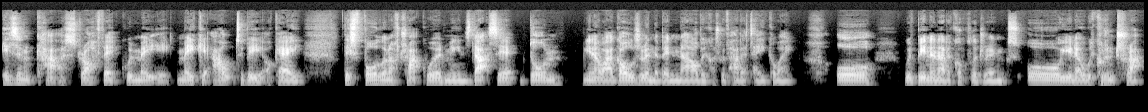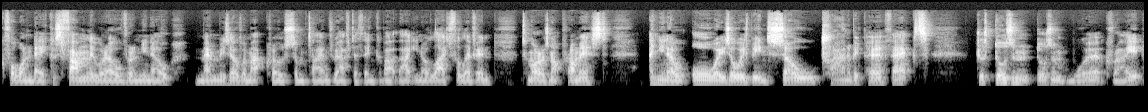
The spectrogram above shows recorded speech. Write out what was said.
isn't catastrophic. We make it make it out to be okay. This falling off track word means that's it, done. You know, our goals are in the bin now because we've had a takeaway, or we've been and had a couple of drinks, or you know, we couldn't track for one day because family were over, and you know, memories over macros. Sometimes we have to think about that. You know, life for living. Tomorrow's not promised, and you know, always, always being so trying to be perfect just doesn't doesn't work right?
